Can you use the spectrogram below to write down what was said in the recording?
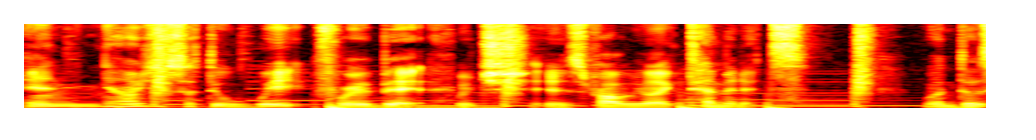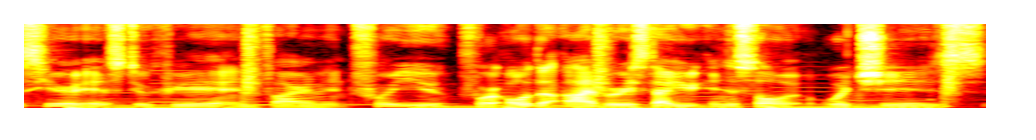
And now you just have to wait for a bit, which is probably like 10 minutes. What does here is to create an environment for you for all the libraries that you install, which is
